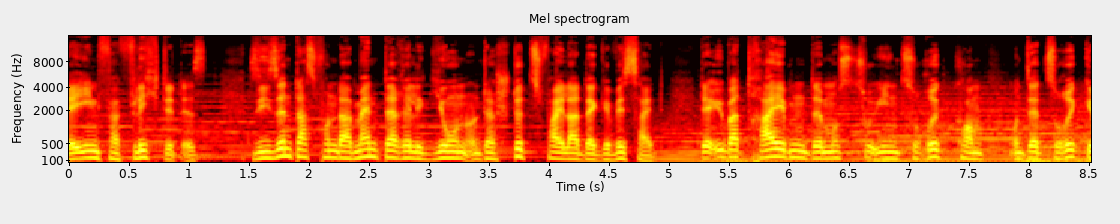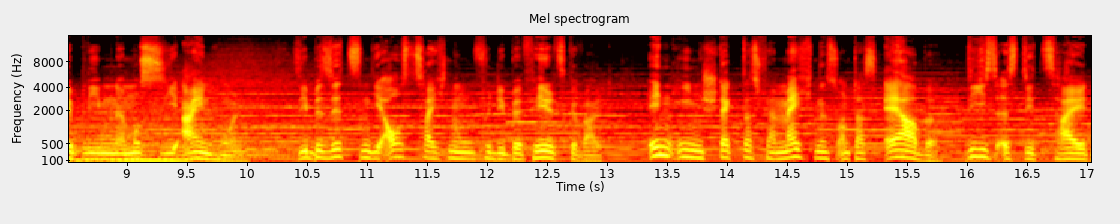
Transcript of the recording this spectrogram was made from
der ihnen verpflichtet ist. Sie sind das Fundament der Religion und der Stützpfeiler der Gewissheit. Der Übertreibende muss zu ihnen zurückkommen und der Zurückgebliebene muss sie einholen. Sie besitzen die Auszeichnung für die Befehlsgewalt. In ihnen steckt das Vermächtnis und das Erbe. Dies ist die Zeit,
